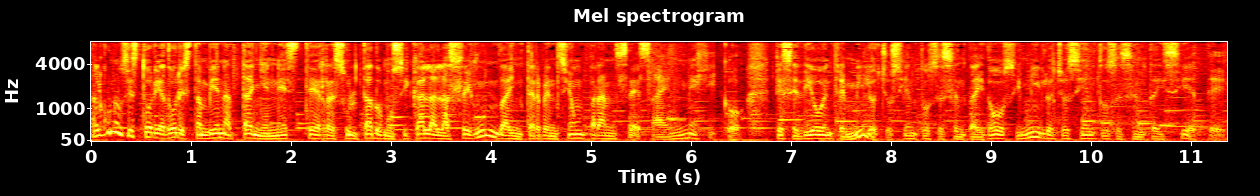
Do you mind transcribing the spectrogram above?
Algunos historiadores también atañen este resultado musical a la segunda intervención francesa en México, que se dio entre 1862 y 1867.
